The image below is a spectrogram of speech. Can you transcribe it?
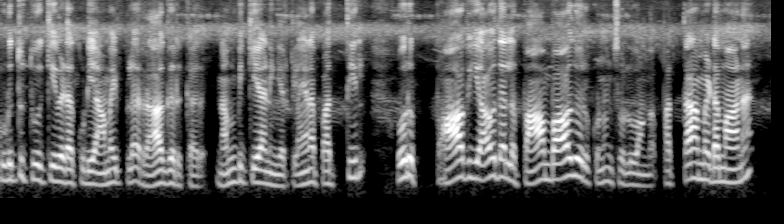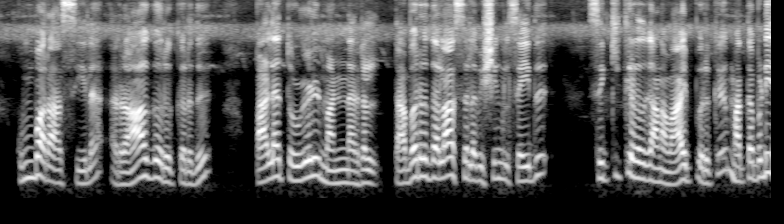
கொடுத்து தூக்கி விடக்கூடிய அமைப்பில் ராகு இருக்கார். நம்பிக்கையாக நீங்கள் இருக்கலாம். ஏன்னா பத்தில் ஒரு பாவியாவது அல்ல பாம்பாவது இருக்கணும்னு சொல்லுவாங்க. பத்தாம் இடமான கும்பராசியில் ராகு இருக்கிறது பல தொழில் மன்னர்கள். தவறுதலாக சில விஷயங்கள் செய்து சிக்கிக்கிறதுக்கான வாய்ப்பு இருக்குது மற்றபடி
